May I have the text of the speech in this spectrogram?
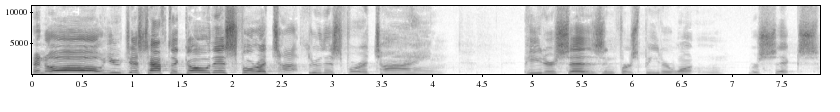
And oh, you just have to go this for a time, through this for a time. Peter says in 1 Peter 1, verse 6,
